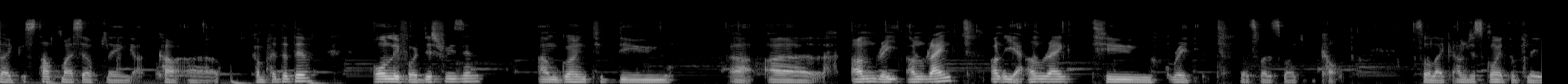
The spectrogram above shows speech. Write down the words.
like stopped myself playing uh, competitive only for this reason. I'm going to do uh, uh unra- unranked, un- yeah, unranked to radiant. That's what it's going to be called. So like I'm just going to play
